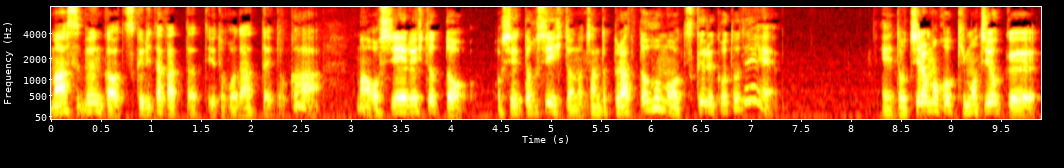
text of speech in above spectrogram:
回す文化を作りたかったっていうところであったりとか、まあ教える人と教えてほしい人のちゃんとプラットフォームを作ることで、えー、どちらもこう気持ちよく、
